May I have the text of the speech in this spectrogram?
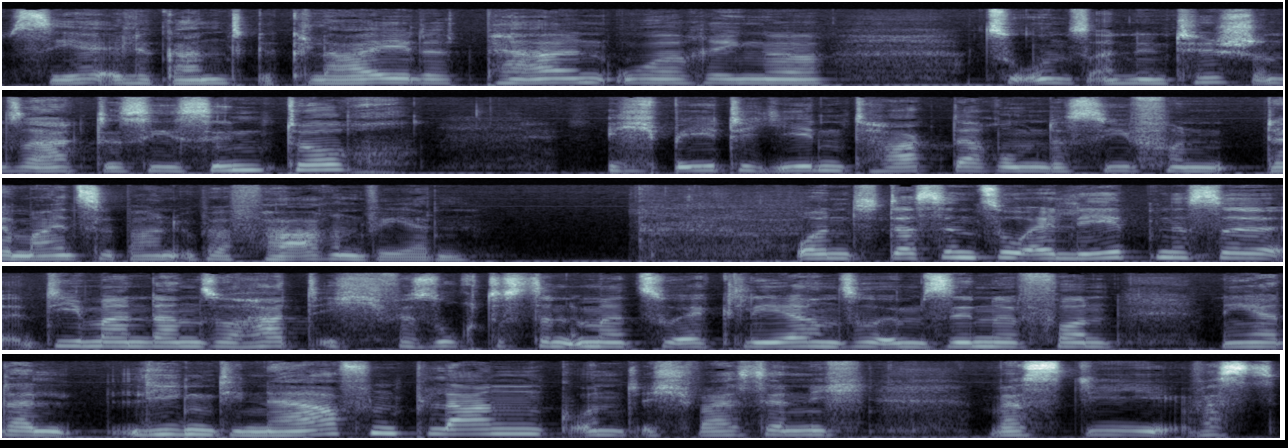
sehr elegant gekleidet, Perlenohrringe, zu uns an den Tisch und sagte, Sie sind doch ich bete jeden Tag darum, dass sie von der Mainzelbahn überfahren werden. Und das sind so Erlebnisse, die man dann so hat. Ich versuche das dann immer zu erklären, so im Sinne von, naja, da liegen die Nerven blank und ich weiß ja nicht, was die, was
